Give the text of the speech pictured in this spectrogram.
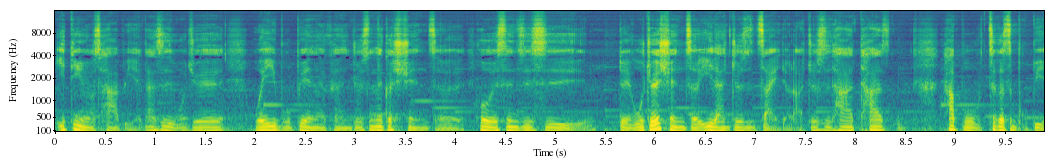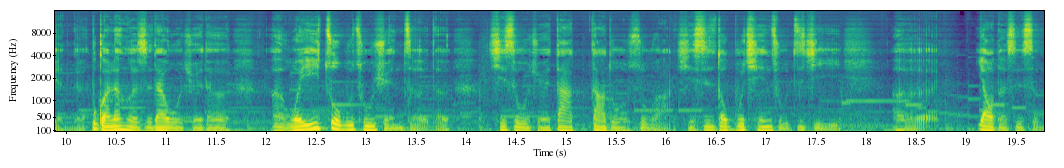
一定有差别，但是我觉得唯一不变的可能就是那个选择，或者甚至是对我觉得选择依然就是在的啦，就是他他他不这个是不变的，不管任何时代，我觉得。呃，唯一做不出选择的，其实我觉得大大多数啊，其实都不清楚自己呃要的是什么，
